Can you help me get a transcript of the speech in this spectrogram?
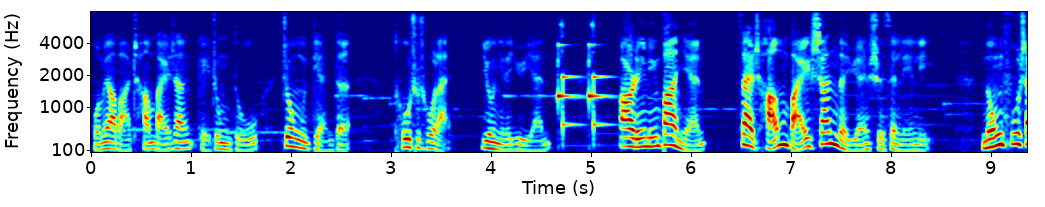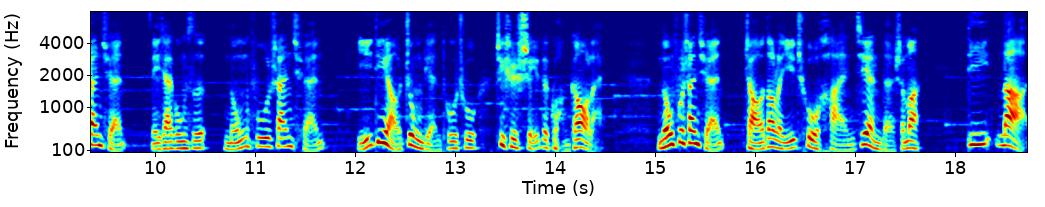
我们要把长白山给重读，重点的突出出来，用你的语言。二零零八年，在长白山的原始森林里，农夫山泉哪家公司？农夫山泉一定要重点突出，这是谁的广告来？农夫山泉找到了一处罕见的什么低钠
